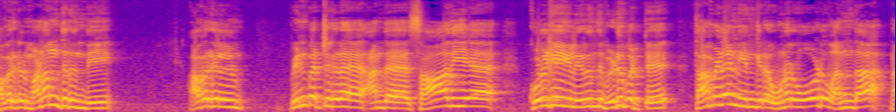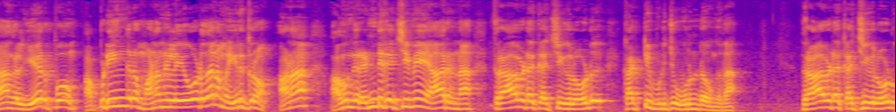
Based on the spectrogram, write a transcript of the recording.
அவர்கள் மனம் திருந்தி அவர்கள் பின்பற்றுகிற அந்த சாதிய கொள்கையில் இருந்து விடுபட்டு தமிழன் என்கிற உணர்வோடு வந்தால் நாங்கள் ஏற்போம் அப்படிங்கிற மனநிலையோடு தான் நம்ம இருக்கிறோம். ஆனால் அவங்க ரெண்டு கட்சியுமே யாருன்னா திராவிட கட்சிகளோடு கட்டி பிடிச்சி உருண்டவங்க தான். திராவிட கட்சிகளோடு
